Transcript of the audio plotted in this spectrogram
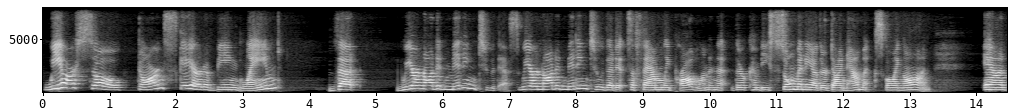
we are so darn scared of being blamed that we are not admitting to this. We are not admitting to that it's a family problem and that there can be so many other dynamics going on. And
